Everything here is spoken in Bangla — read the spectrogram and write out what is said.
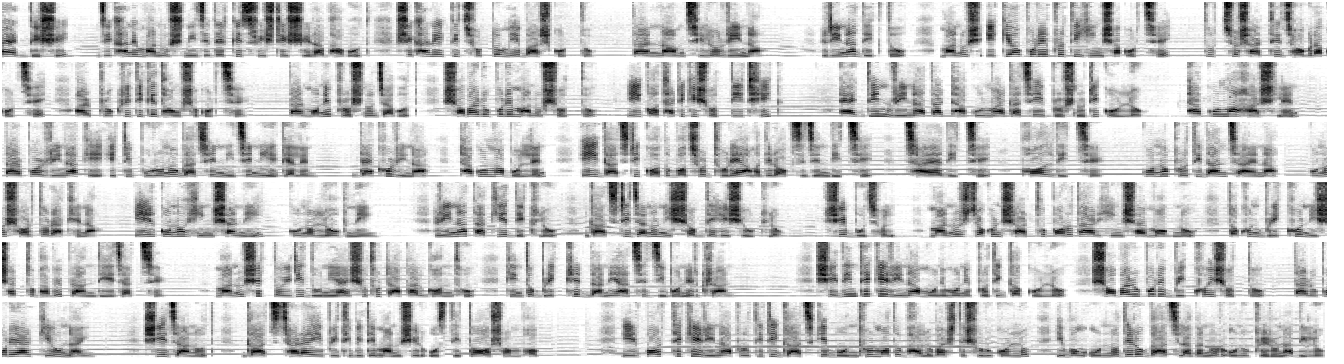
আফ্রিকা এক দেশে, যেখানে মানুষ নিজেদেরকে সৃষ্টির সেরা ভাবত, সেখানে একটি ছোট্ট মেয়ে বাস করত। তার নাম ছিল রিনা। রিনা দেখত, মানুষ একে অপরের প্রতি হিংসা করছে, তুচ্ছ স্বার্থে ঝগড়া করছে, আর প্রকৃতিকে ধ্বংস করছে। তার মনে প্রশ্ন জাগত, সবার উপরে মানুষ সত্য? এই কথাটি কি সত্যিই ঠিক? একদিন রিনা তার ঠাকুরমার কাছে এই প্রশ্নটি করল। ঠাকুরমা হাসলেন, তারপর রিনাকে একটি পুরনো গাছের নিচে নিয়ে গেলেন। দেখো রিনা, ঠাকুরমা বললেন, এই গাছটি কত বছর ধরে আমাদের অক্সিজেন দিচ্ছে, ছায়া দিচ্ছে, ফল দিচ্ছে। কোনো প্রতিদান চায় না, কোনো শর্ত রাখে না। এর কোনো হিংসা নেই, কোনো লোভ নেই। রিনা তাকিয়ে দেখল, গাছটি যেন নিঃশব্দে হেসে উঠল। সে বুঝল, মানুষ যখন স্বার্থপরতা আর হিংসায় মগ্ন, তখন বৃক্ষ নিঃস্বার্থভাবে প্রাণ দিয়ে যাচ্ছে। মানুষের তৈরি দুনিয়ায় শুধু টাকার গন্ধ, কিন্তু বৃক্ষের দানে আছে জীবনের ঘ্রাণ। সেদিন থেকে রিনা মনে মনে প্রতিজ্ঞা করল, সবার উপরে বৃক্ষই সত্য, তার উপরে আর কেউ নাই। সে জানত, গাছ ছাড়া এই পৃথিবীতে মানুষের অস্তিত্ব অসম্ভব। এরপর থেকে রিনা প্রতিটি গাছকে বন্ধুর মতো ভালোবাসতে শুরু করল এবং অন্যদেরও গাছ লাগানোর অনুপ্রেরণা দিল।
